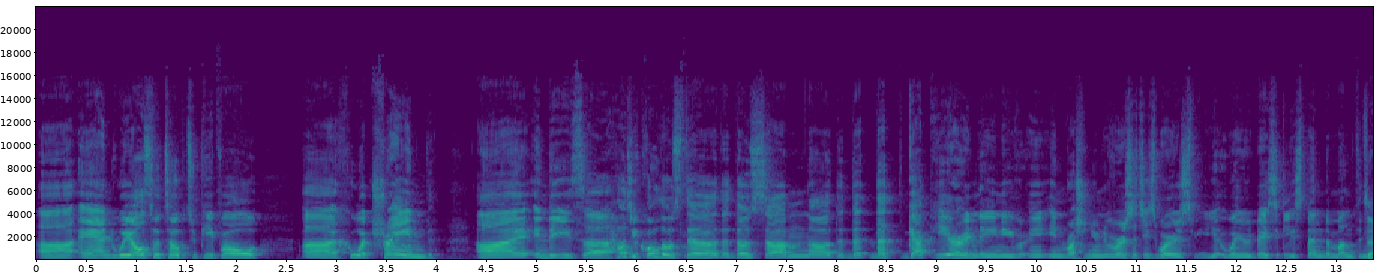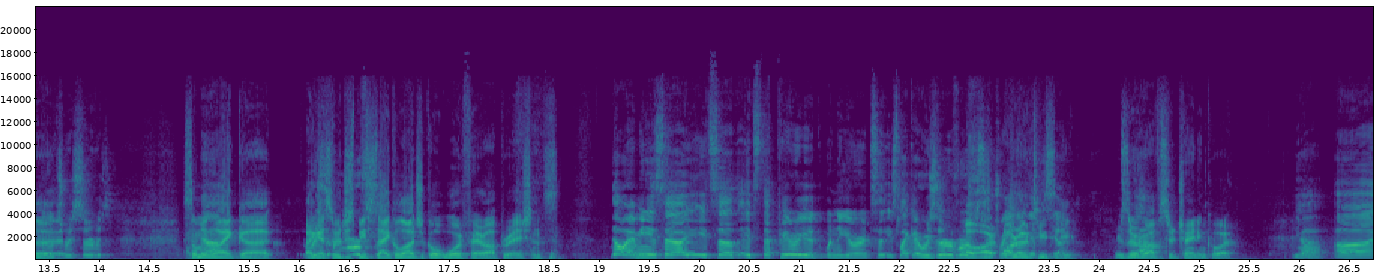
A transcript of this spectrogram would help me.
uh, and we also talked to people uh, who are trained. Uh, in these, uh, how do you call those? The, the those um, uh, the, that that gap year in the uni- in Russian universities, where is, where you basically spend a month in The- military service. Something Yeah. like, uh, I guess it would just be psychological warfare operations. No, I mean it's a it's a it's the period when you're it's, it's like a reserve Oh, officer R- training. ROTC, It's- Reserve Yeah. Officer Training Corps. Yeah. Uh,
